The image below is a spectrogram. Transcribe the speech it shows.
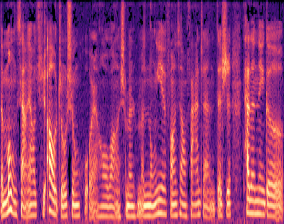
的梦想要去澳洲生活，然后往什么什么农业方向发展，但是他的那个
